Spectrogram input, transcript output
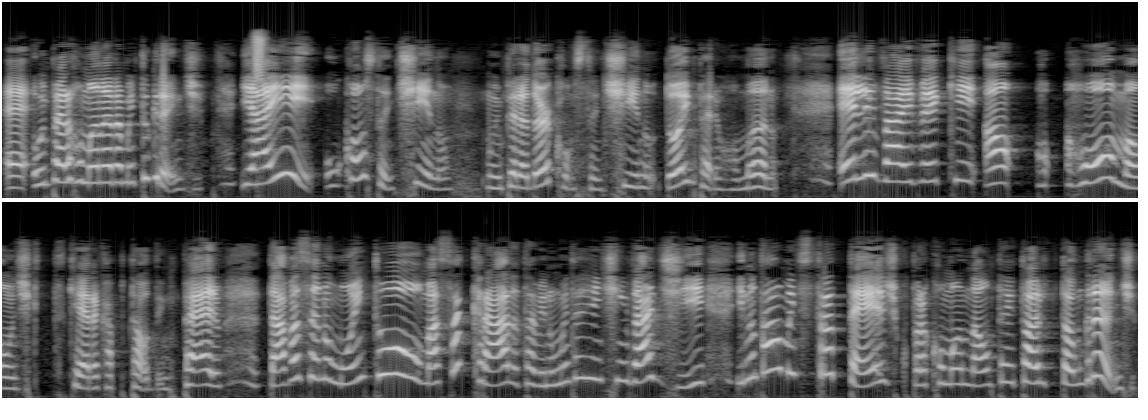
É, o Império Romano era muito grande. E aí, o Constantino, o imperador Constantino do Império Romano, ele vai ver que Roma, onde que era a capital do império, estava sendo muito massacrada, tá vindo muita gente invadir e não estava muito estratégico para comandar um território tão grande.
